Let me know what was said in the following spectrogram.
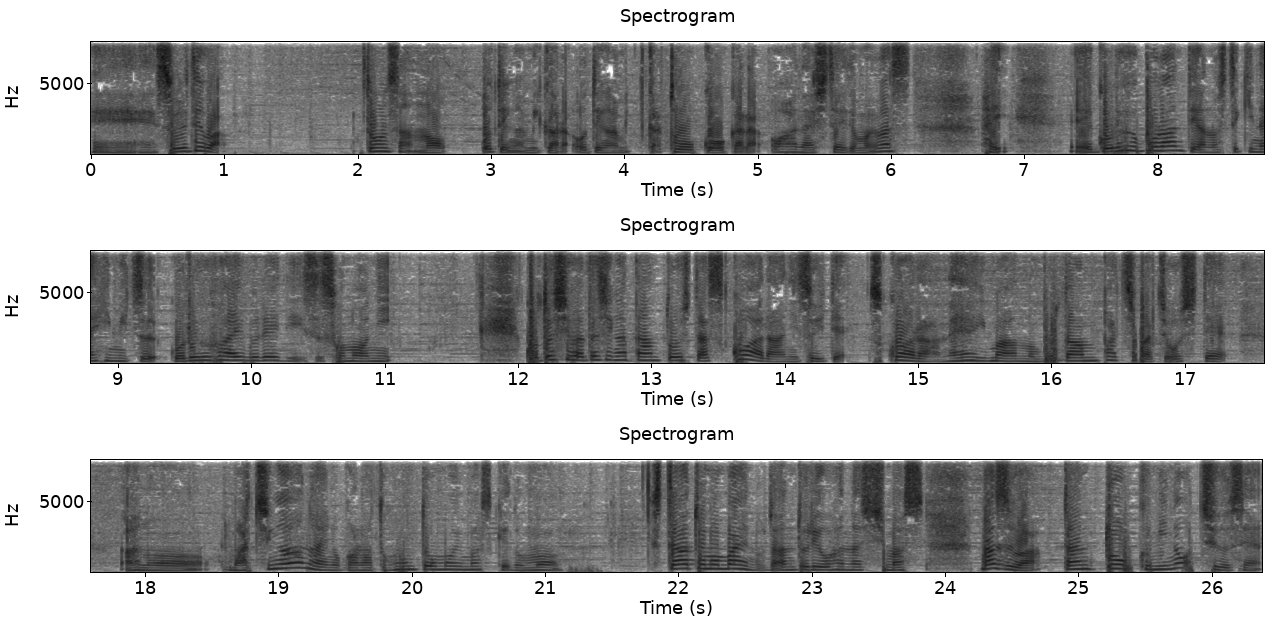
えーそれでは、ドンさんのお手紙から、お手紙か投稿からお話したいと思います。はい。えーゴルフボランティアの素敵な秘密、ゴルフ5レディースその2。今年私が担当したスコアラーについて、スコアラーね、今あのボタンパチパチ押して、あの間違わないのかなと本当思いますけども、スタートの前の段取りをお話しします。まずは担当組の抽選。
